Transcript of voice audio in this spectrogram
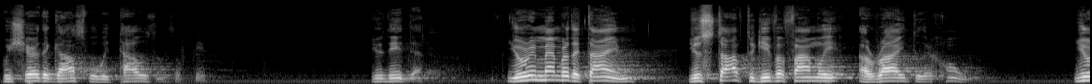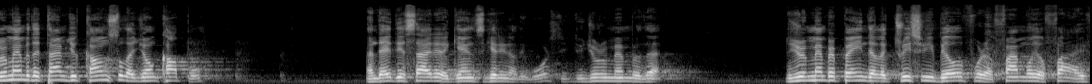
who shared the gospel with thousands of people. You did that. You remember the time you stopped to give a family a ride to their home. You remember the time you counseled a young couple and they decided against getting a divorce. Do you remember that? Do you remember paying the electricity bill for a family of five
